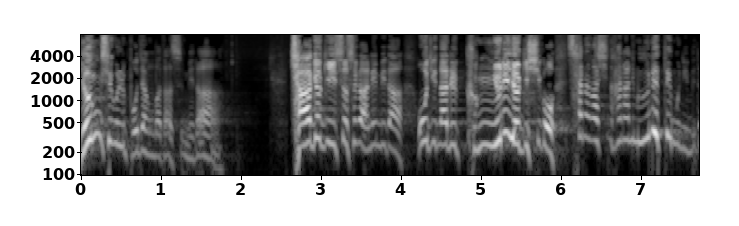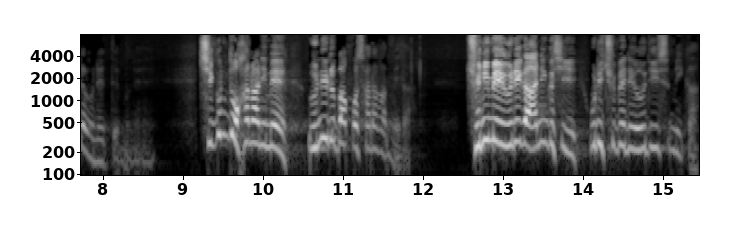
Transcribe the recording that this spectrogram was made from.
영생을 보장받았습니다. 자격이 있어서가 아닙니다. 오직 나를 극률히 여기시고 사랑하신 하나님의 은혜 때문입니다. 은혜 때문에. 지금도 하나님의 은혜를 받고 살아갑니다. 주님의 은혜가 아닌 것이 우리 주변에 어디 있습니까?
